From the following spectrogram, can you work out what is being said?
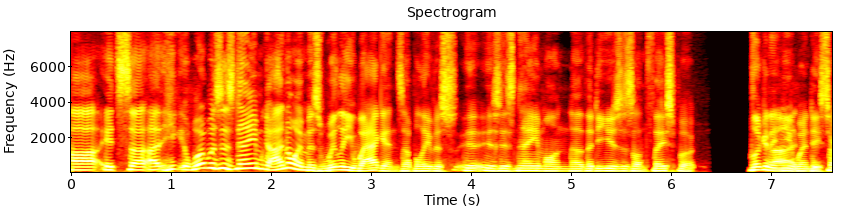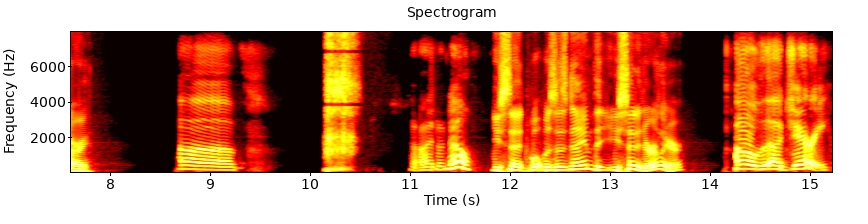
Uh, it's uh, uh, he, what was his name? I know him as Willie Wagons. I believe is is his name on uh, that he uses on Facebook. Looking at Uh, you, Wendy. Sorry, Uh, I don't know. you said what was his name? That you said it earlier. Oh, uh, Jerry.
